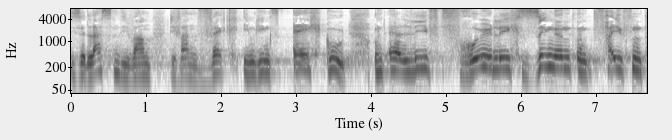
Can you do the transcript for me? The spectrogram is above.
Diese Lasten, die waren, die waren weg. Ihm ging's echt gut. Und er lief fröhlich, singend und pfeifend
